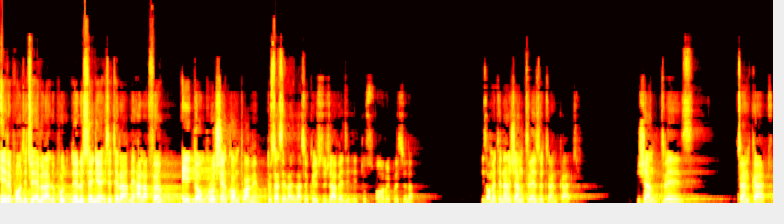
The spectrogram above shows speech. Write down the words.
Il répondit, tu aimeras le, le Seigneur, etc. Mais à la fin, et ton prochain comme toi-même. Tout ça, c'est ce que Jésus avait dit et tous ont repris cela. Disons maintenant Jean 13, 34. Jean 13, 34.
